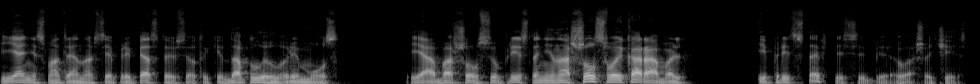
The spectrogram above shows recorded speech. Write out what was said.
Я, несмотря на все препятствия, все-таки доплыл в Ремус. Я обошел всю пристань и нашел свой корабль. И представьте себе, Ваша честь,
